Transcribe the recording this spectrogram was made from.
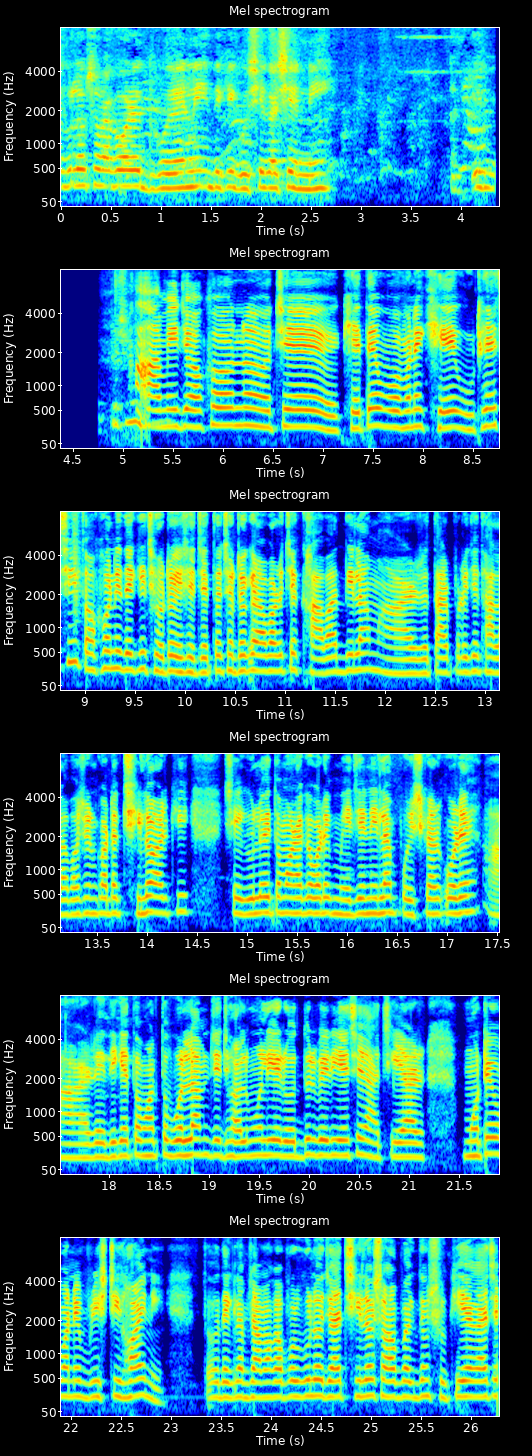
এগুলো সব একেবারে ধুয়ে নিই দেখি গুছিয়ে গাছিয়ে নিই আমি যখন হচ্ছে খেতে মানে খেয়ে উঠেছি, তখনই দেখি ছোট এসেছে। তো ছোটোকে আবার হচ্ছে খাবার দিলাম আর তারপরে যে থালা বাসন কটা ছিল আর কি, সেগুলোই তোমার একেবারে মেজে নিলাম পরিষ্কার করে। আর এদিকে তোমার তো বললাম যে ঝলমলিয়ে রোদ্দুর বেরিয়েছে, আজকে আর মোটেও মানে বৃষ্টি হয়নি। তো দেখলাম জামা কাপড়গুলো যা ছিল সব একদম শুকিয়ে গেছে।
